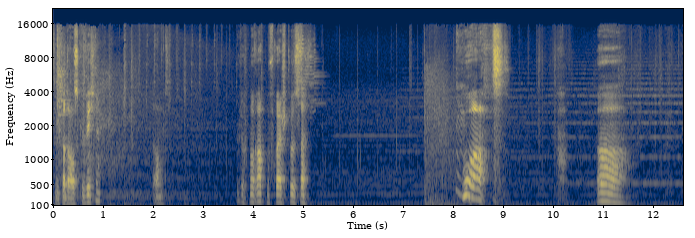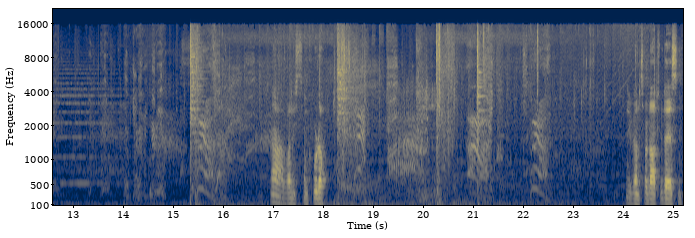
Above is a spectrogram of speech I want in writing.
Ist Ding gerade ausgewichen? Verdammt. Ich will doch nur Rattenfreistöße. Wow. Ah. Ah, war nicht so ein cooler. Lieber einen Salat wieder essen.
